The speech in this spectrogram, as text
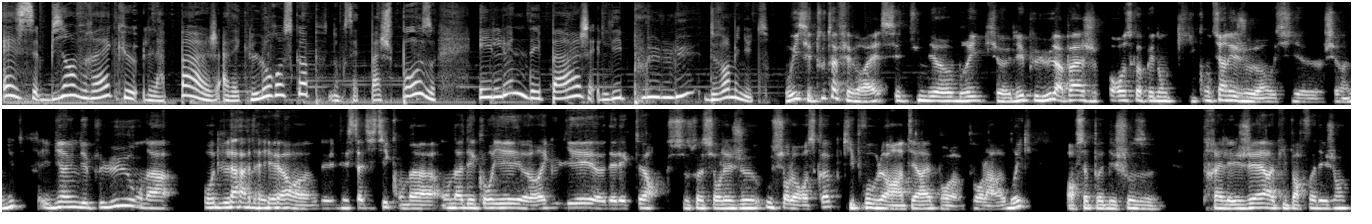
Est-ce bien vrai que la page avec l'horoscope, donc cette page pause, est l'une des pages les plus lues de 20 minutes? Oui, c'est tout à fait vrai. C'est une des rubriques les plus lues. La page horoscope, et donc qui contient les jeux hein, aussi euh, chez 20 minutes, est bien une des plus lues. On a au-delà d'ailleurs des, statistiques, on a, des courriers euh, réguliers euh, des lecteurs, que ce soit sur les jeux ou sur l'horoscope, qui prouvent leur intérêt pour, la rubrique. Alors ça peut être des choses très légères, et puis parfois des gens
